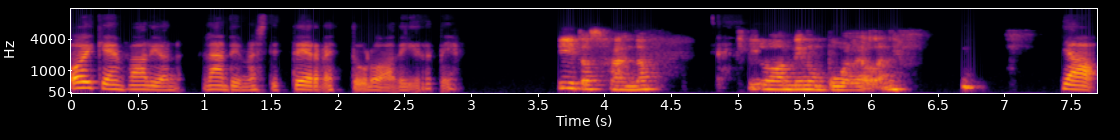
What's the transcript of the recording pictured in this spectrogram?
oikein paljon lämpimästi tervetuloa Virpi. Kiitos Hanna. Ilo on minun puolellani. Ja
